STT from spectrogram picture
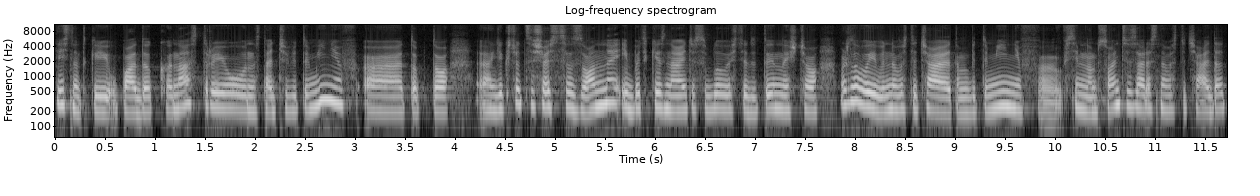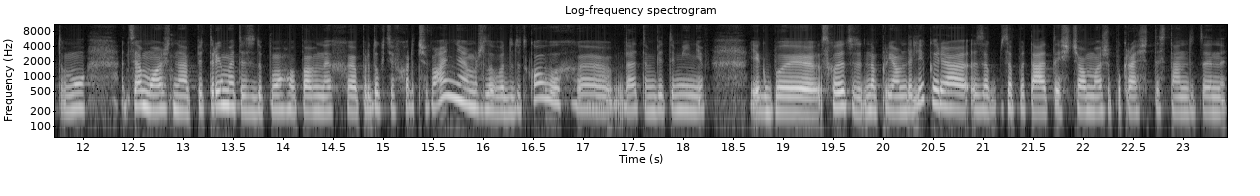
дійсно такий упадок настрою, нестача вітамінів. Е, тобто, е, якщо це щось сезонне, і батьки знають особливості дитини, що можливо їй не вистачає там вітамінів, е, всім нам сонця зараз не вистачає, да, тому це можна підтримати за допомогою певних е, продуктів харчування, можливо, додаткових е, да, там, вітамінів, якби сходити на прийом до лікаря, запитати, що може покращити стан дитини.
